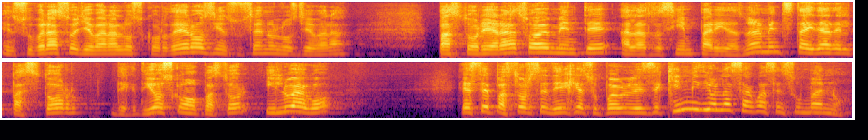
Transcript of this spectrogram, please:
En su brazo llevará los corderos y en su seno los llevará. Pastoreará suavemente a las recién paridas. Nuevamente esta idea del pastor, de Dios como pastor, y luego este pastor se dirige a su pueblo y le dice, ¿quién midió las aguas en su mano?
